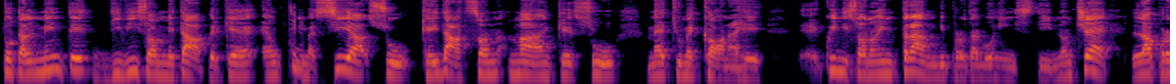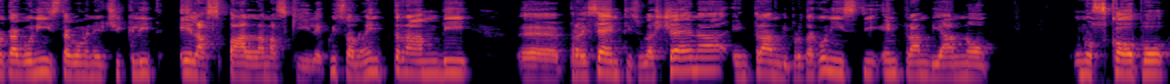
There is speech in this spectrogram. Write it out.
totalmente diviso a metà, perché è un Sì. film sia su Kate Hudson, ma anche su Matthew McConaughey. quindi sono entrambi protagonisti, non c'è la protagonista come nel ciclit e la spalla maschile, qui sono entrambi eh, presenti sulla scena, entrambi protagonisti, entrambi hanno uno scopo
